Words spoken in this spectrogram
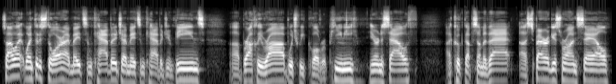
So I went, went, to the store. I made some cabbage. I made some cabbage and beans, uh, broccoli rabe, which we call rapini here in the South. I cooked up some of that. Asparagus were on sale.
